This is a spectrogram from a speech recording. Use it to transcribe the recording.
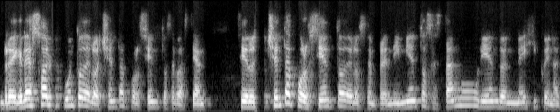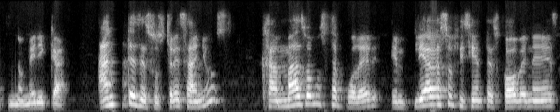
regreso al punto del 80%, Sebastián. Si el 80% de los emprendimientos están muriendo en México y Latinoamérica antes de sus tres años, jamás vamos a poder emplear suficientes jóvenes,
